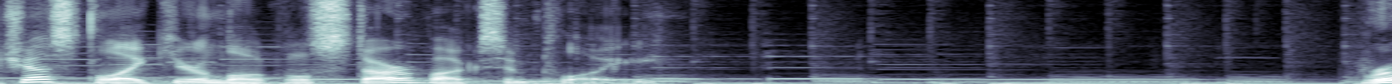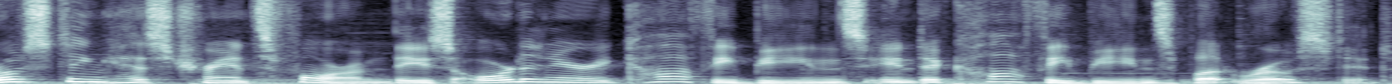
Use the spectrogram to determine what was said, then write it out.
just like your local Starbucks employee. Roasting has transformed these ordinary coffee beans into coffee beans but roasted.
